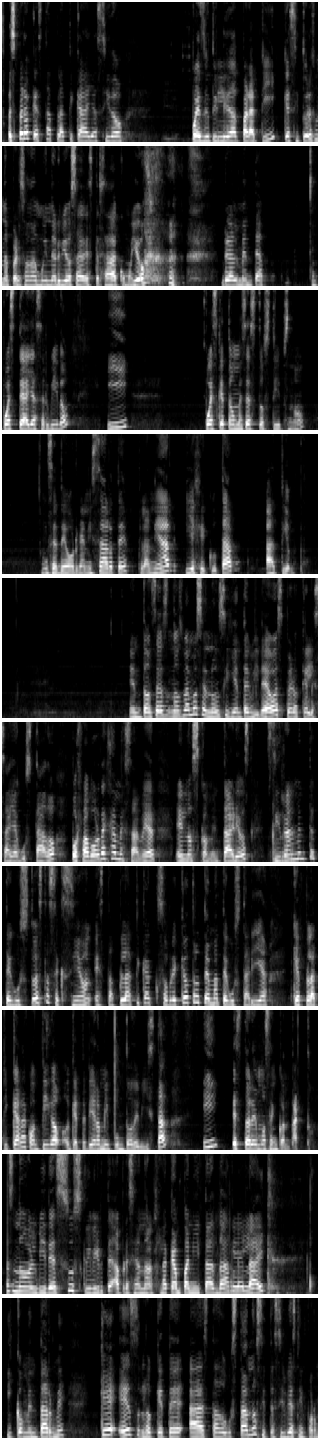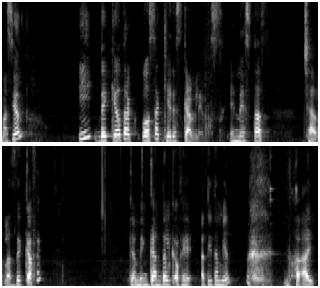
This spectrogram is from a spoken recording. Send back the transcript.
Espero que esta plática haya sido pues de utilidad para ti, que si tú eres una persona muy nerviosa, estresada como yo, realmente pues te haya servido y pues que tomes estos tips, ¿no? De organizarte, planear y ejecutar a tiempo. Entonces nos vemos en un siguiente video, espero que les haya gustado. Por favor déjame saber en los comentarios si realmente te gustó esta sección, esta plática, sobre qué otro tema te gustaría que platicara contigo o que te diera mi punto de vista y estaremos en contacto. No olvides suscribirte, apreciar la campanita, darle like y comentarme qué es lo que te ha estado gustando, si te sirvió esta información y de qué otra cosa quieres que hablemos en estas charlas de café. Que me encanta el café. ¿A ti también? Bye.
